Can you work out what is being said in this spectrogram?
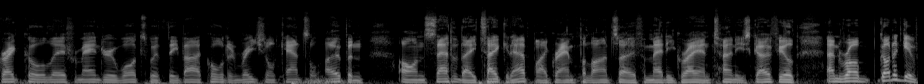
Great call there from Andrew Watts with the Barcaldine Regional Council Open on Saturday, taken out by Grand Palazzo for Maddie Gray and Tony Schofield. And Rob, got to give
